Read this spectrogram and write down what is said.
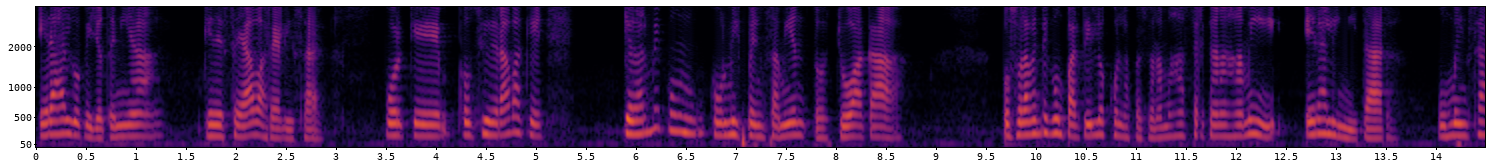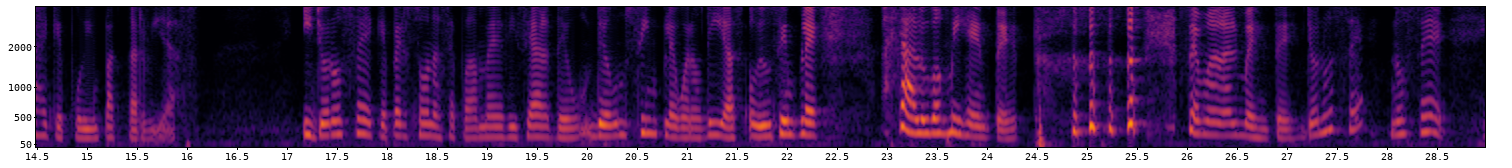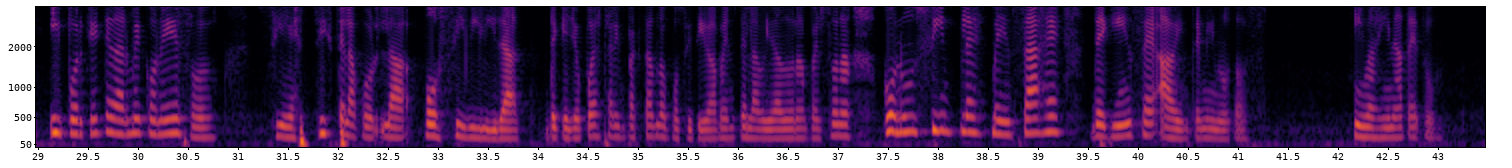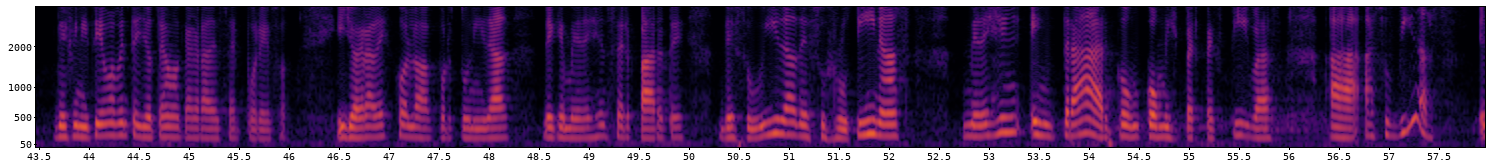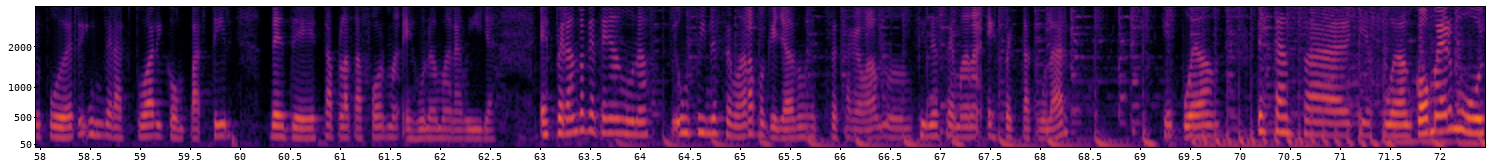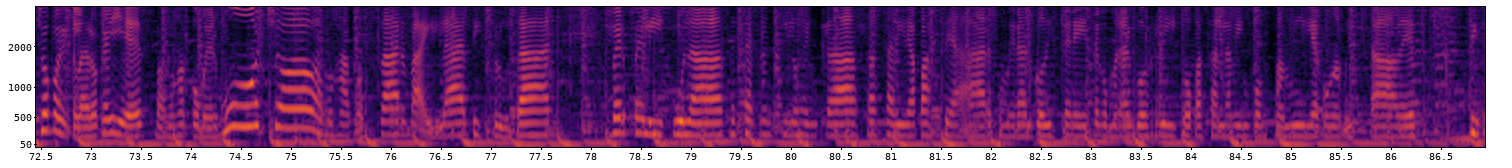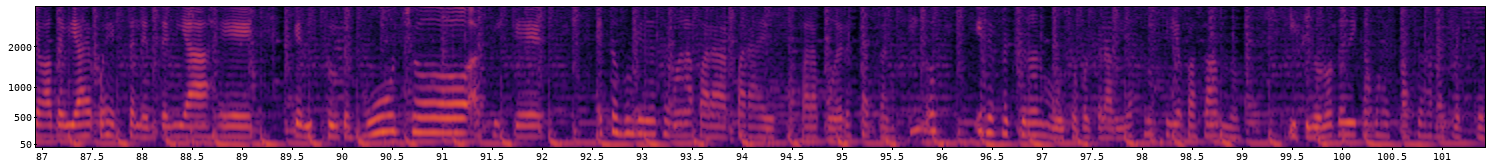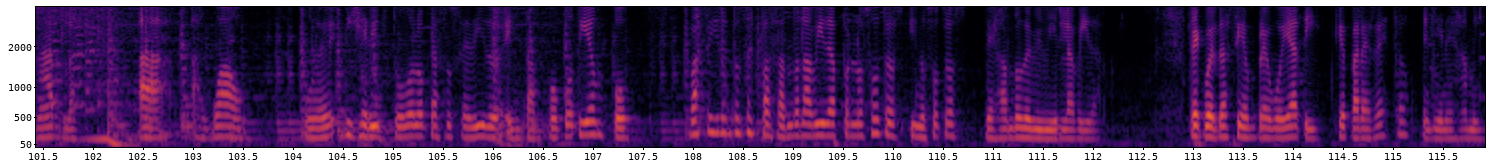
era algo que yo tenía, que deseaba realizar, porque consideraba que quedarme con, con mis pensamientos, yo acá, o solamente compartirlos con las personas más cercanas a mí, era limitar un mensaje que puede impactar vidas. Y yo no sé qué personas se puedan beneficiar de un, de un simple buenos días o de un simple saludos mi gente semanalmente. Yo no sé, no sé. ¿Y por qué quedarme con eso si existe la, la posibilidad de que yo pueda estar impactando positivamente la vida de una persona con un simple mensaje de 15 a 20 minutos? Imagínate tú. Definitivamente yo tengo que agradecer por eso. Y yo agradezco la oportunidad de que me dejen ser parte de su vida, de sus rutinas, me dejen entrar con, mis perspectivas a, a sus vidas. El poder interactuar y compartir desde esta plataforma es una maravilla. Esperando que tengan una, un fin de semana, porque ya se está acabando, un fin de semana espectacular que puedan descansar, que puedan comer mucho, porque claro que yes, vamos a comer mucho, vamos a gozar, bailar, disfrutar, ver películas, estar tranquilos en casa, salir a pasear, comer algo diferente, comer algo rico, pasarla bien con familia, con amistades. Si te vas de viaje, pues excelente viaje, que disfrutes mucho, así que esto es un fin de semana para, para eso, para poder estar tranquilos y reflexionar mucho, porque la vida se nos sigue pasando. Y si no nos dedicamos espacios a reflexionarla, a, a wow, poder digerir todo lo que ha sucedido en tan poco tiempo, va a seguir entonces pasando la vida por nosotros y nosotros dejando de vivir la vida. Recuerda siempre, voy a ti, que para el resto me tienes a mí.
